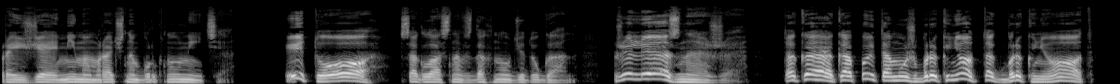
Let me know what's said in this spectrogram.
проезжая мимо, мрачно буркнул Митя. И то, согласно вздохнул дедуган, железная же. Такая копытом уж брыкнет, так брыкнет.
